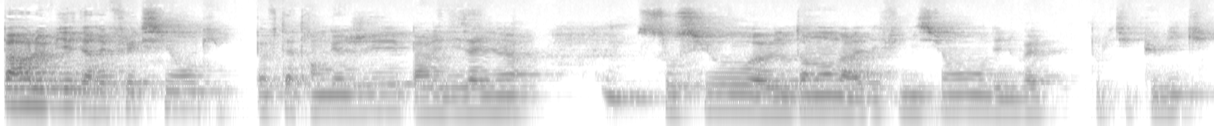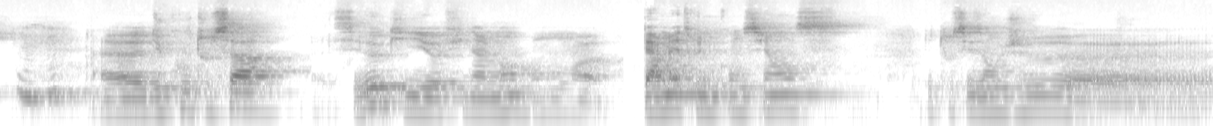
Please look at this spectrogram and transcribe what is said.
par le biais des réflexions qui peuvent être engagées par les designers mhm. sociaux, euh, notamment dans la définition des nouvelles politiques publiques, mhm. du coup tout ça, c'est eux qui finalement vont permettre une conscience de tous ces enjeux euh,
